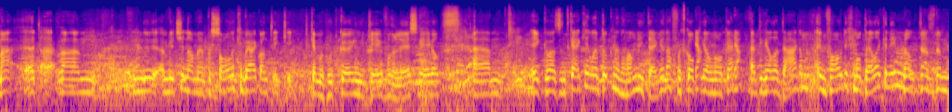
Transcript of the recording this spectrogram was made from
Maar het, eh, ehm, nu een beetje naar mijn persoonlijk gebruik, want ik, ik, ik heb een goedkeuring gekregen voor een leesregel. Ehm, ik was aan het kijken, je hebt ook een handytag, hè? dat verkoopt je dan ook. Hè? Heb je al daar een eenvoudig modelletje in? Wel, dat is de,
